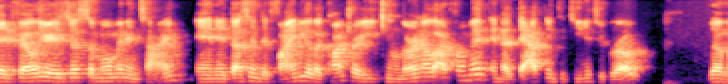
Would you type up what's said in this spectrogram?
That failure is just a moment in time, and it doesn't define you. On the contrary, you can learn a lot from it and adapt and continue to grow. The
